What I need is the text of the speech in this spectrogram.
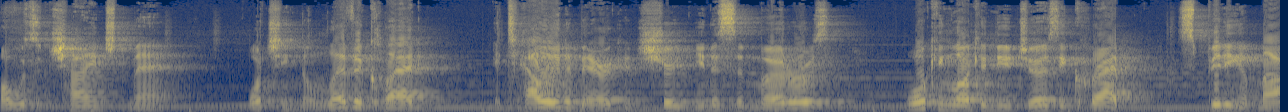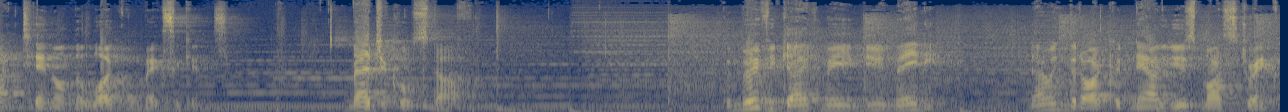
I was a changed man, watching the leather clad Italian American shoot innocent murderers, walking like a New Jersey crab spitting a Mark 10 on the local Mexicans. Magical stuff. The movie gave me new meaning, knowing that I could now use my strength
